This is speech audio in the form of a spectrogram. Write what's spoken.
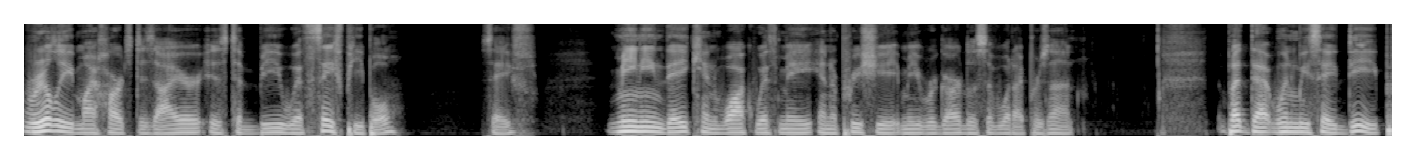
really my heart's desire is to be with safe people, safe, meaning they can walk with me and appreciate me regardless of what I present. But that when we say deep,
